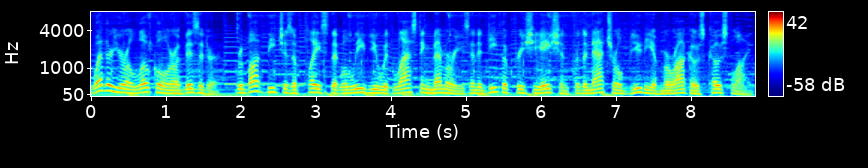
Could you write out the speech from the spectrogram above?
Whether you're a local or a visitor, Rabat Beach is a place that will leave you with lasting memories and a deep appreciation for the natural beauty of Morocco's coastline.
